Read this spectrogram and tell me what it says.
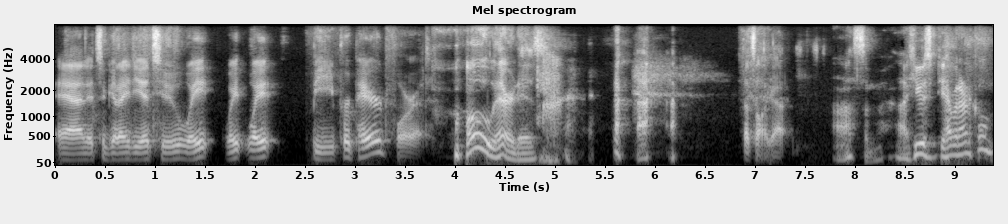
and it's a good idea to wait, wait, wait, be prepared for it. Oh, there it is. That's all I got. Awesome, uh, Hughes. Do you have an article?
